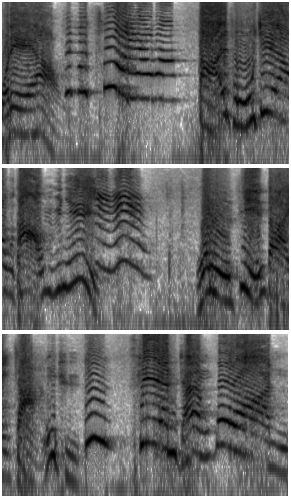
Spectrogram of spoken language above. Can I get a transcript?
错了，怎么错了啊？大夫教导于你，是，我儿便带杖去。嗯，先称官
